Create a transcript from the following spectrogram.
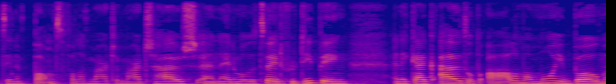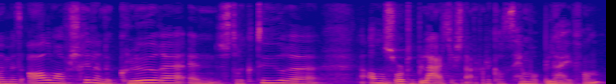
in een pand van het Maarten Maartenshuis en helemaal de tweede verdieping. En ik kijk uit op allemaal mooie bomen met allemaal verschillende kleuren en structuren. Nou, allemaal soorten blaadjes. Nou, daar word ik altijd helemaal blij van.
